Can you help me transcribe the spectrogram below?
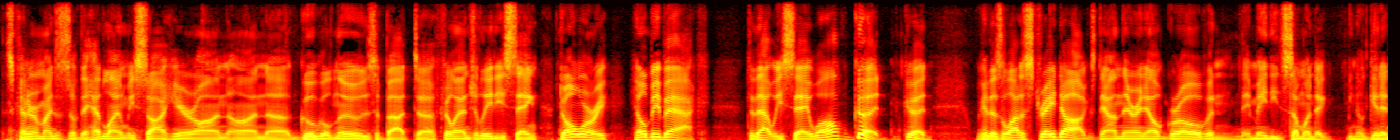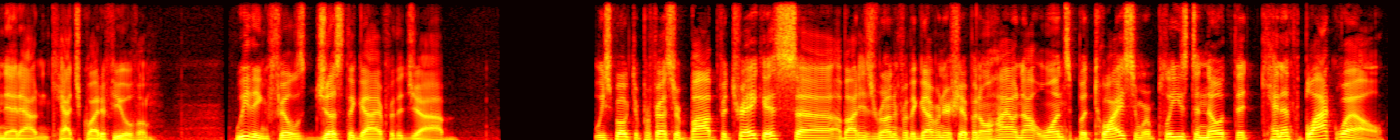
This kind of reminds us of the headline we saw here on on uh, Google News about uh, Phil Angelides saying, "Don't worry, he'll be back." To that we say, "Well, good, good." We hear there's a lot of stray dogs down there in Elk Grove, and they may need someone to, you know, get a net out and catch quite a few of them. We think Phil's just the guy for the job. We spoke to Professor Bob Fitrakis uh, about his run for the governorship in Ohio not once but twice, and we're pleased to note that Kenneth Blackwell,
